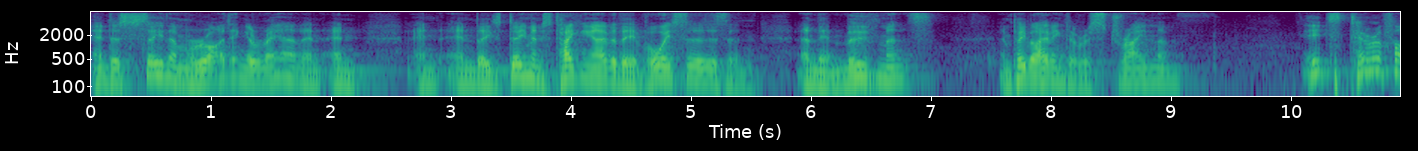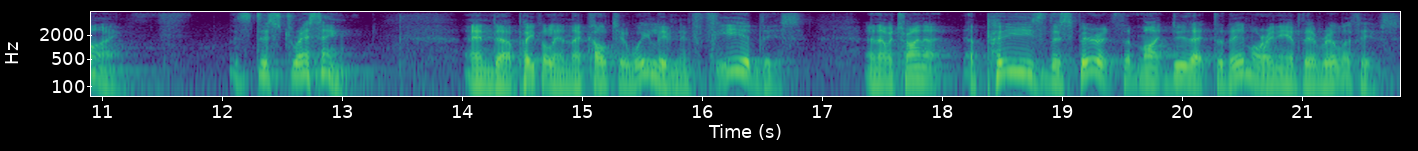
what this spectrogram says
And to see them writhing around and, and, and, and these demons taking over their voices and, and their movements, and people having to restrain them, it's terrifying. It's distressing. And uh, people in the culture we lived in feared this. And they were trying to appease the spirits that might do that to them or any of their relatives.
